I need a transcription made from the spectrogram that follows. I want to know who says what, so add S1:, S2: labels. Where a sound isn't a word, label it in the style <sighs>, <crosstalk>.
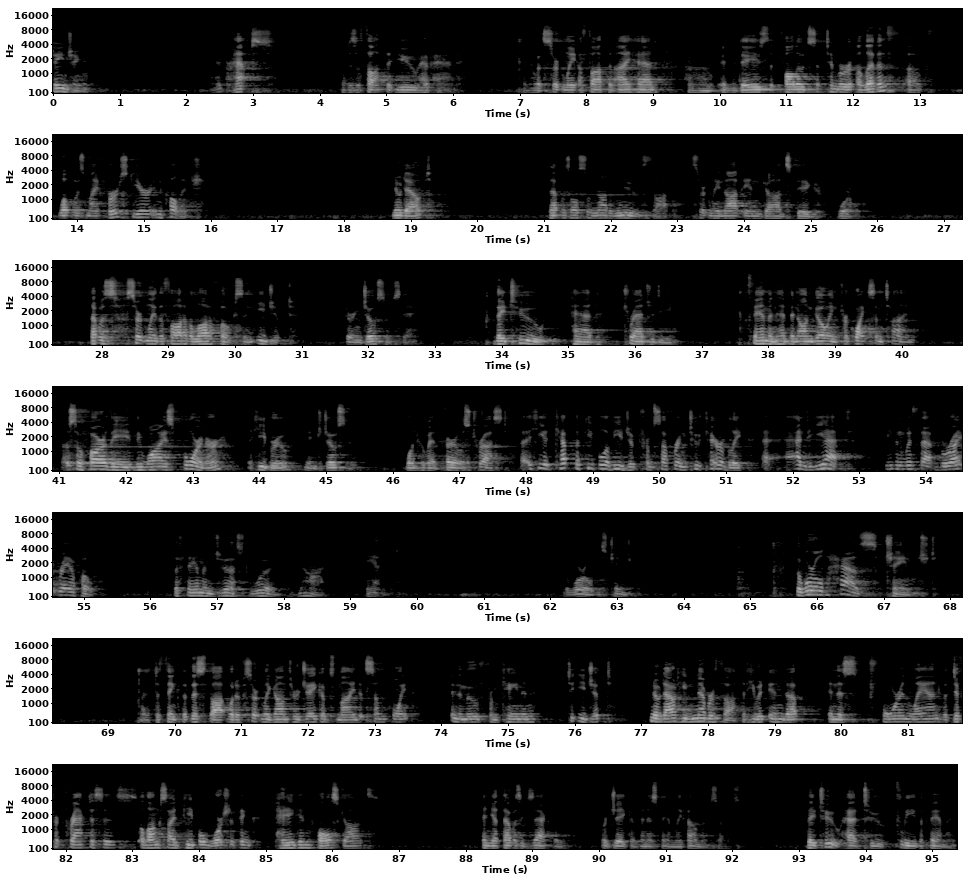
S1: changing. Right? Perhaps that is a thought that you have had. I know it's certainly a thought that I had uh, in the days that followed September 11th of what was my first year in college. No doubt, that was also not a new thought, certainly not in God's big world. That was certainly the thought of a lot of folks in Egypt during Joseph's day. They too had tragedy. Famine had been ongoing for quite some time. So far, the, the wise foreigner, the Hebrew named Joseph, one who had Pharaoh's trust, uh, he had kept the people of Egypt from suffering too terribly. And yet, even with that bright ray of hope, the famine just would not end. The world is changing. The world has changed. I have to think that this thought would have certainly gone through Jacob's mind at some point in the move from Canaan to Egypt. No doubt he never thought that he would end up in this foreign land with different practices alongside people worshiping pagan false gods. And yet, that was exactly where Jacob and his family found themselves. They too had to flee the famine.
